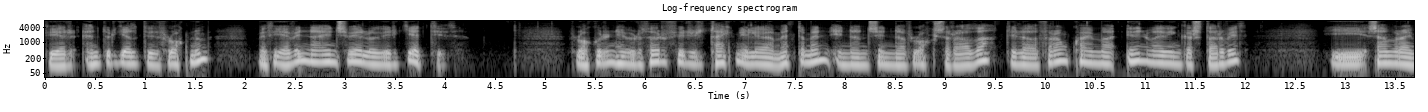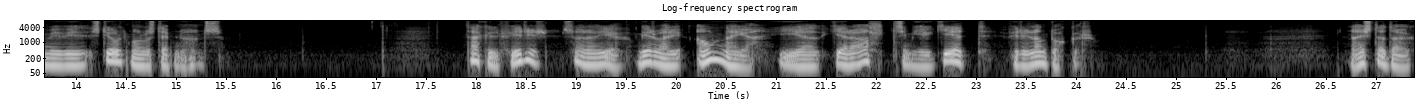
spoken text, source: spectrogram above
Þér endurgjaldið flokknum með því að vinna eins vel og þér getið. Flokkurinn hefur þörf fyrir tæknilega mentamenn innan sinna flokksraða til að framkvæma yðnvæðingarstarfið í samræmi við stjórnmálastefnu hans. Þakkur fyrir, svaraði ég, mér var í ánægja í að gera allt sem ég get fyrir land okkar. Næsta dag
